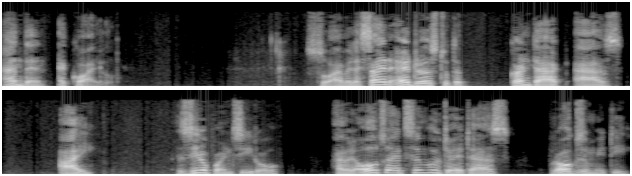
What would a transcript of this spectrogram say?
and then a coil. So I will assign address to the contact as i 0.0. I will also add symbol to it as proximity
